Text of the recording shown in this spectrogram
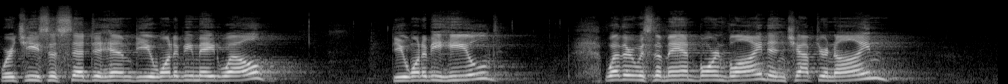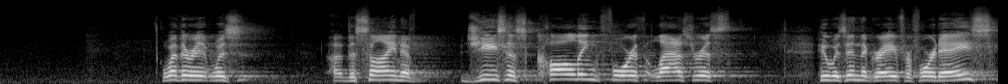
where Jesus said to him, Do you want to be made well? Do you want to be healed? Whether it was the man born blind in chapter 9, whether it was uh, the sign of Jesus calling forth Lazarus, who was in the grave for four days,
